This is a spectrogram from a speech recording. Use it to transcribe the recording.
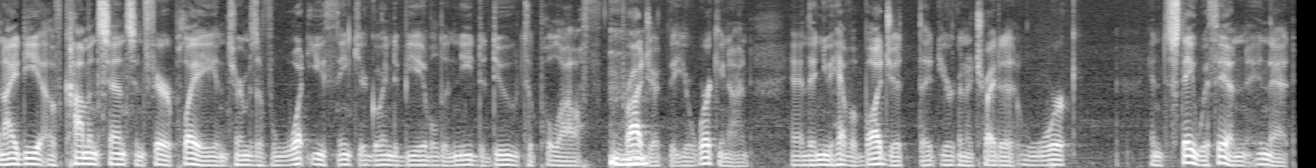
an idea of common sense and fair play in terms of what you think you're going to be able to need to do to pull off the project that you're working on. And then you have a budget that you're going to try to work and stay within in that.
